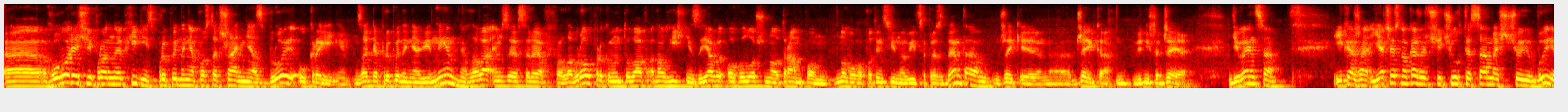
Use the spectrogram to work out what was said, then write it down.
Е, говорячи про необхідність припинення постачання зброї Україні задля припинення війни, глава МЗС РФ Лавров прокоментував аналогічні заяви оголошеного Трампом нового потенційного віце-президента Джейки е, Джейка, вірніше Джея Дівенса. І каже: я чесно кажучи, чув те саме, що й ви.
